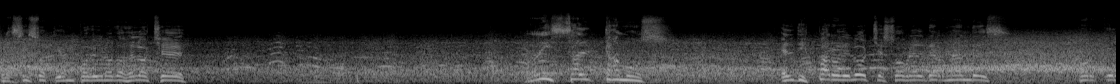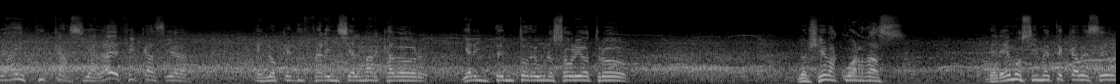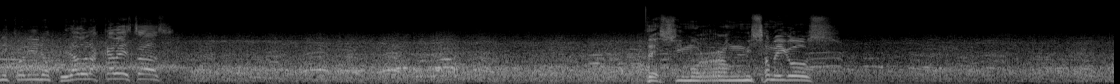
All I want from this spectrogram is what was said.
Preciso tiempo de 1-2 de Loche. Resaltamos el disparo de Loche sobre el de Hernández porque la eficacia, la eficacia es lo que diferencia el marcador y el intento de uno sobre otro. Lo lleva a cuerdas. Veremos si mete cabeceo Nicolino. Cuidado las cabezas. Décimo round, mis amigos.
